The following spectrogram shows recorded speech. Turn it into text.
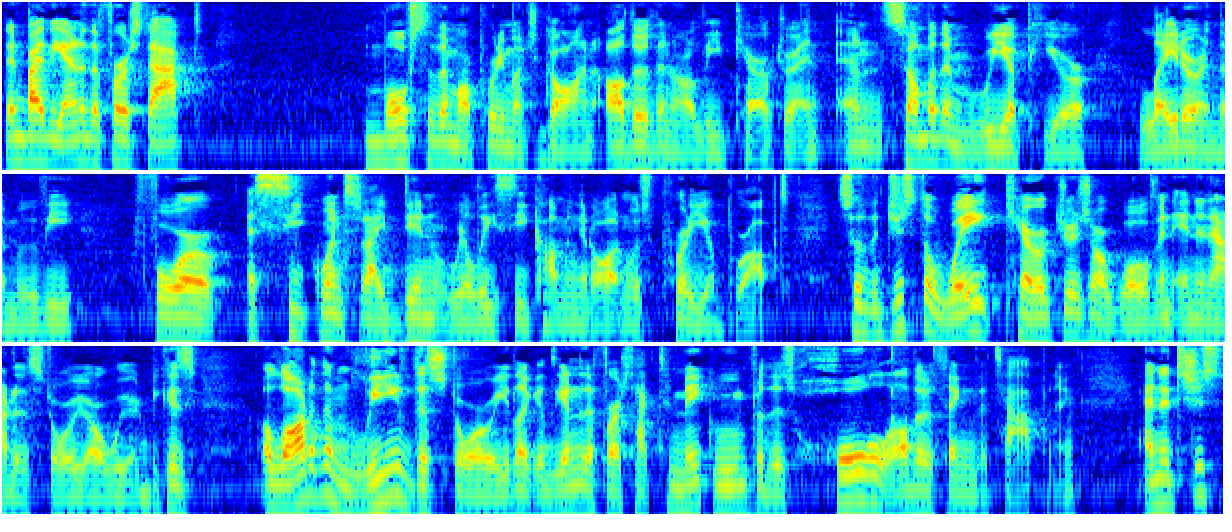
Then by the end of the first act, most of them are pretty much gone, other than our lead character, and, and some of them reappear later in the movie for a sequence that I didn't really see coming at all and was pretty abrupt. So the, just the way characters are woven in and out of the story are weird because a lot of them leave the story, like at the end of the first act, to make room for this whole other thing that's happening. And it's just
